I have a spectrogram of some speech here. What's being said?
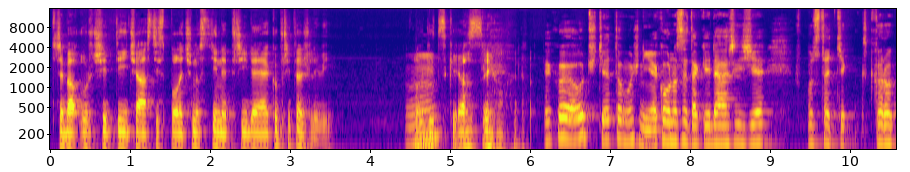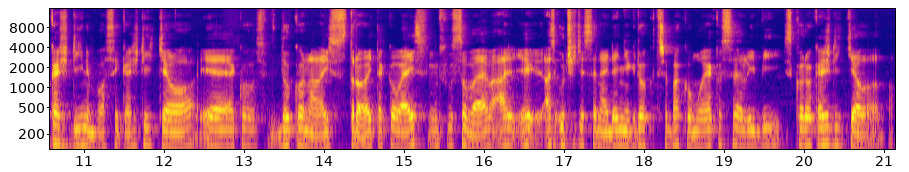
třeba určitý části společnosti nepřijde jako přitažlivý. Mm. Logicky asi. jako jo, určitě je to možný. Jako ono se taky dá říct, že podstatě skoro každý, nebo asi každý tělo je jako dokonalý stroj takový svým způsobem a, je, a určitě se najde někdo třeba komu jako se líbí skoro každý tělo. No.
